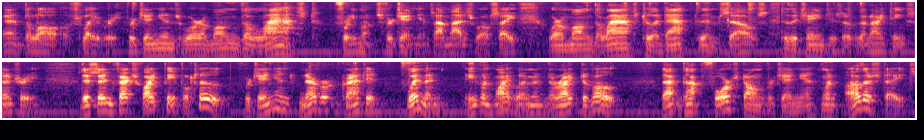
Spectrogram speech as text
and the law of slavery. Virginians were among the last Freeman's Virginians, I might as well say, were among the last to adapt themselves to the changes of the 19th century. This infects white people too. Virginians never granted women, even white women, the right to vote. That got forced on Virginia when other states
